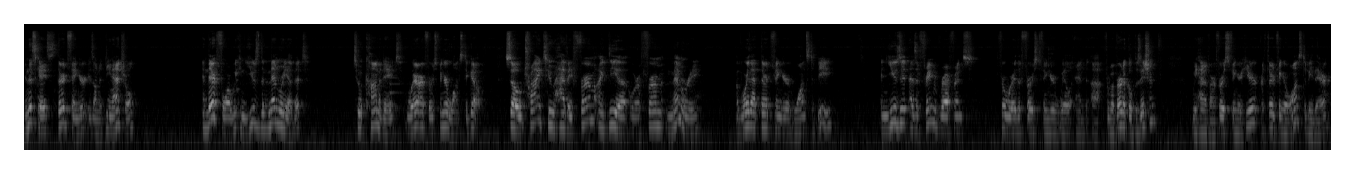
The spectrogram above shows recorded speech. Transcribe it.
In this case, third finger is on a D natural, and therefore we can use the memory of it to accommodate where our first finger wants to go. So try to have a firm idea or a firm memory of where that third finger wants to be and use it as a frame of reference for where the first finger will end up. From a vertical position, we have our first finger here, our third finger wants to be there,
